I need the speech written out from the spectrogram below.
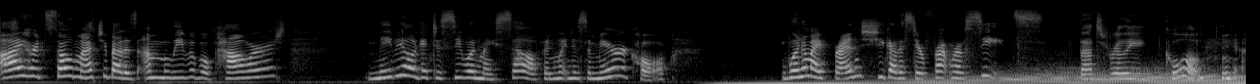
I heard so much about his unbelievable powers. Maybe I'll get to see one myself and witness a miracle. One of my friends, she got us their front row seats. That's really cool. yeah.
